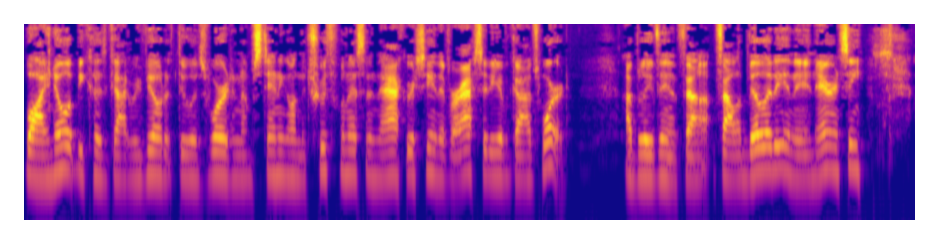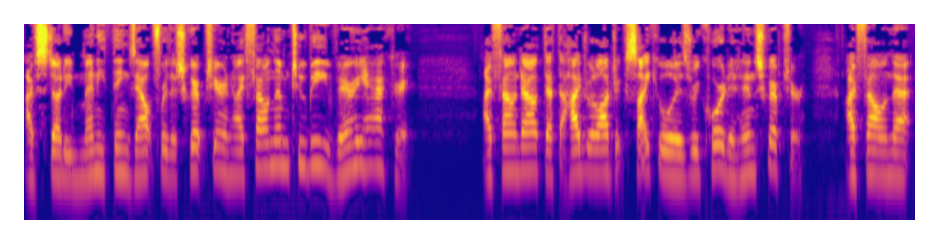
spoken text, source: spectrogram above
Well, I know it because God revealed it through His Word, and I'm standing on the truthfulness and the accuracy and the veracity of God's Word. I believe the infallibility and the inerrancy. I've studied many things out for the Scripture, and I found them to be very accurate. I found out that the hydrologic cycle is recorded in Scripture. I found that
